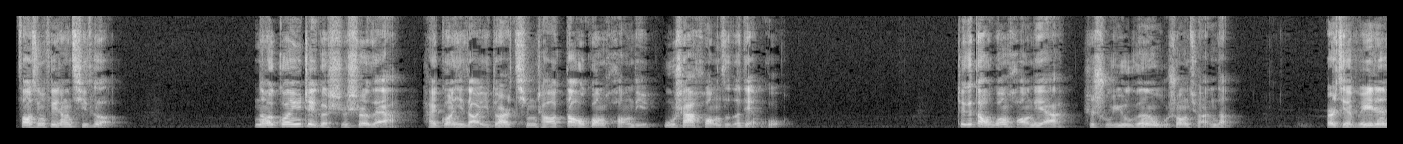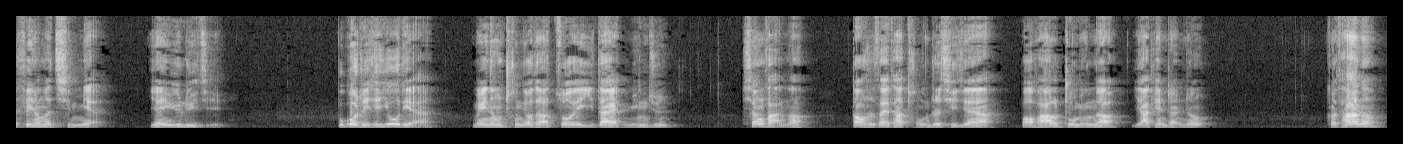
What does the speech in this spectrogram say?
造型非常奇特。那么关于这个石狮子呀，还关系到一段清朝道光皇帝误杀皇子的典故。这个道光皇帝啊，是属于文武双全的，而且为人非常的勤勉，严于律己。不过这些优点没能成就他作为一代明君，相反呢，倒是在他统治期间啊，爆发了著名的鸦片战争。可他呢，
